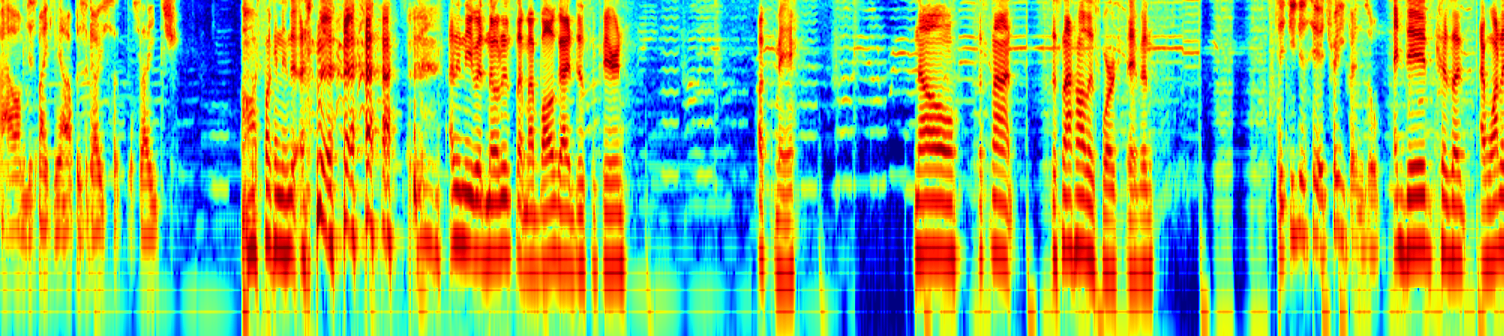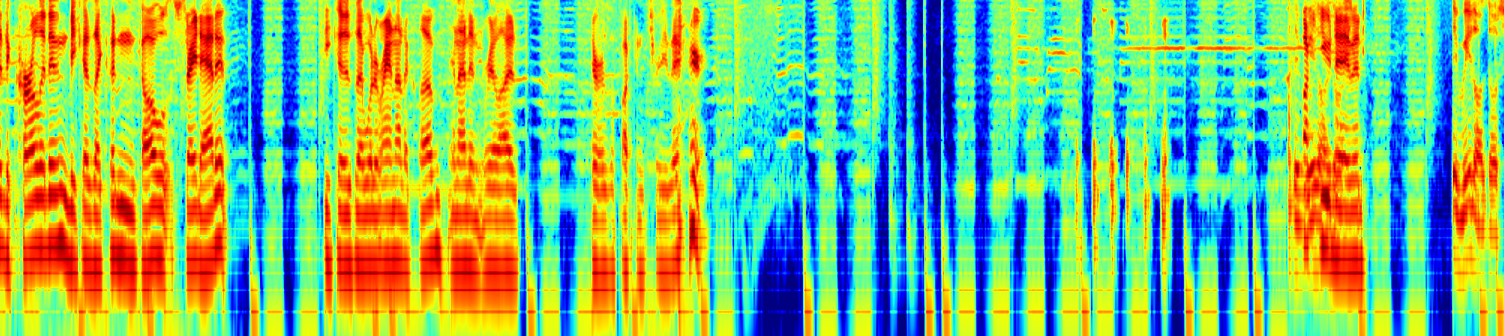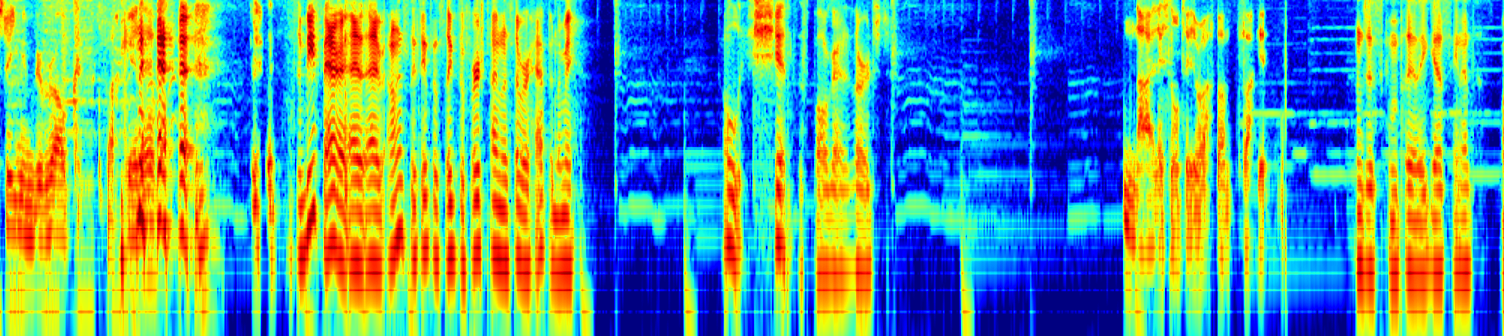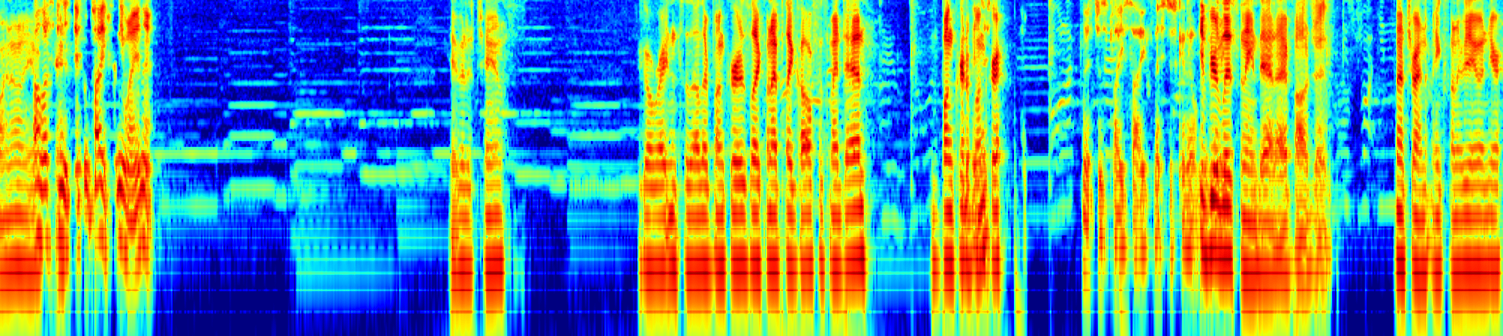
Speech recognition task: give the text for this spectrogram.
Oh, I'm just making it up as I go, S- Sage. Oh, I fucking it. I didn't even notice that my ball guy disappeared. Fuck me. No, that's not. That's not how this works, David. Did you just hit a tree, Fenzl? I did because I I wanted to curl it in because I couldn't go straight at it because I would have ran out of club and I didn't realize there was a fucking tree there. Didn't Fuck you, realise I was- David. didn't realise I was streaming with Rock. Fucking hell. to be fair, I, I honestly think that's like the first time that's ever happened to me. Holy shit, this ball guy is arched. No, let's not do the rough bump. Fuck it. I'm just completely guessing at this point. I Oh, that's in a different place anyway, isn't it? Give it a chance. To go right into the other bunker is like when I play golf with my dad. Bunker to bunker. Let's just play safe. Let's just get it. If you're listening, Dad, I apologize. I'm Not trying to make fun of you and your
